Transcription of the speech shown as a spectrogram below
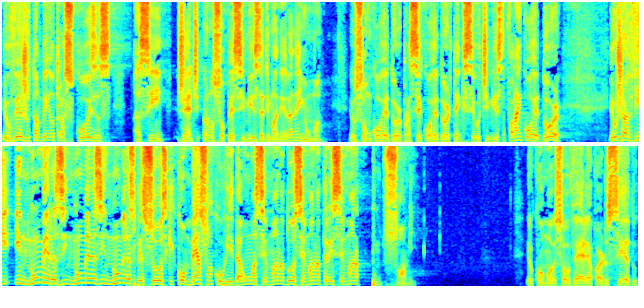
Eu vejo também outras coisas assim. Gente, eu não sou pessimista de maneira nenhuma. Eu sou um corredor. Para ser corredor tem que ser otimista. Falar em corredor, eu já vi inúmeras, inúmeras, inúmeras pessoas que começam a corrida uma semana, duas semanas, três semanas, pum, some. Eu, como eu sou velho acordo cedo,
